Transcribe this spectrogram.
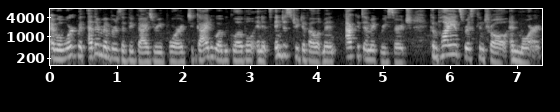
I will work with other members of the advisory board to guide Huobi Global in its industry development, academic research, compliance risk control, and more.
